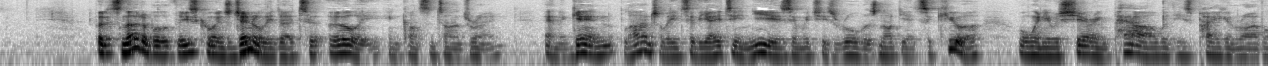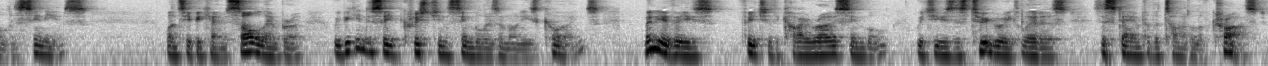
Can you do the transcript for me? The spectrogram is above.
But it's notable that these coins generally date to early in Constantine's reign, and again largely to the 18 years in which his rule was not yet secure or when he was sharing power with his pagan rival Licinius. Once he became sole emperor, we begin to see Christian symbolism on his coins. Many of these feature the Chi-Rho symbol, which uses two Greek letters to stand for the title of Christ.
